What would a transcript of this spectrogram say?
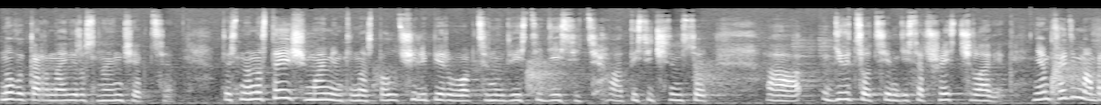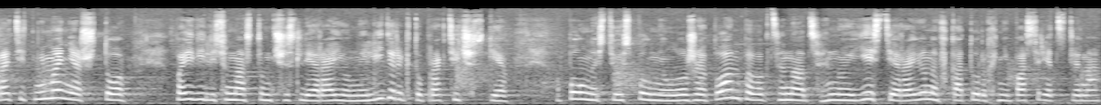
новой коронавирусной инфекции. То есть на настоящий момент у нас получили первую вакцину 210 700 976 человек. Необходимо обратить внимание, что Появились у нас в том числе районные лидеры, кто практически полностью исполнил уже план по вакцинации, но и есть те районы, в которых непосредственно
